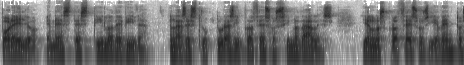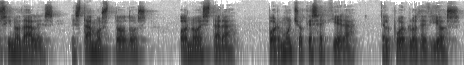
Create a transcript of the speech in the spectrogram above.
Por ello, en este estilo de vida, en las estructuras y procesos sinodales y en los procesos y eventos sinodales, estamos todos o no estará, por mucho que se quiera, el pueblo de Dios,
